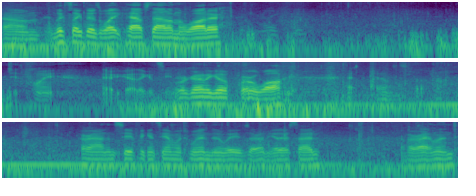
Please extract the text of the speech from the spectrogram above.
Um, it looks like there's white caps out on the water. To the point. There you go, they can see. We're gonna go for a walk around and see if we can see how much wind and waves are on the other side of our island.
